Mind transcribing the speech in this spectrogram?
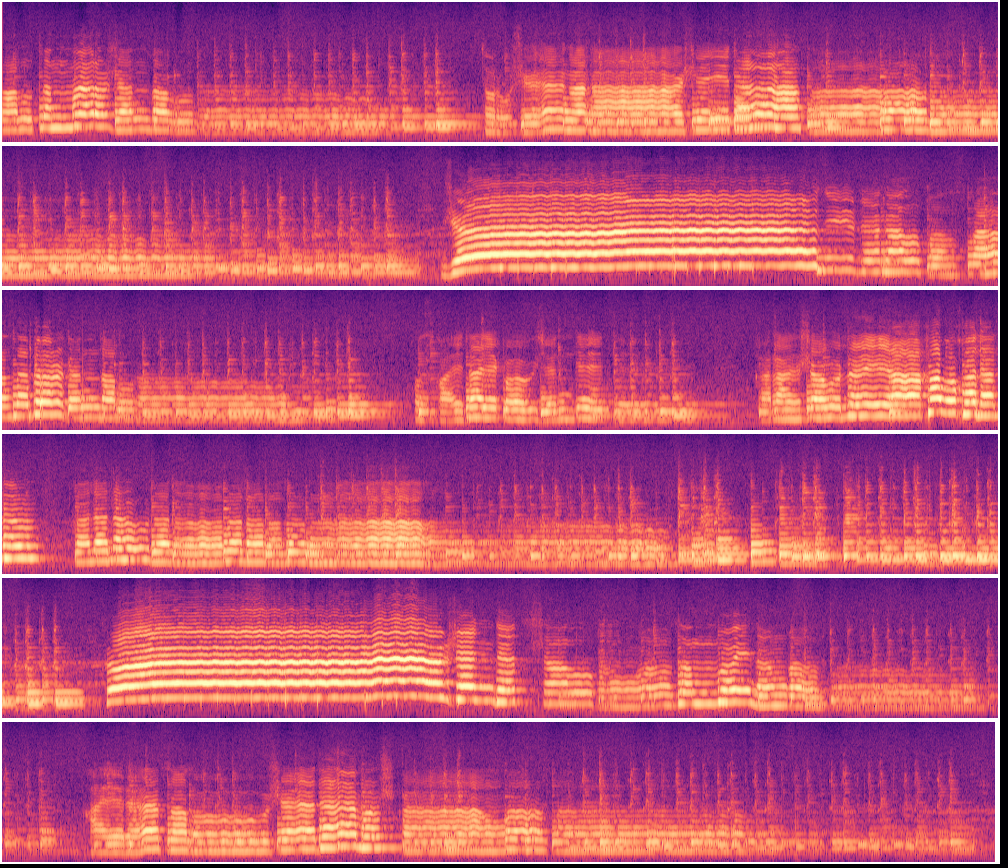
алтын маржан баулы. Тұрушың ағаш еді жүз үйрек алпыс қалды бір күн далған құсқайдай көкжендете қараншаулай ақау қаланау салушы едім ұшқан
